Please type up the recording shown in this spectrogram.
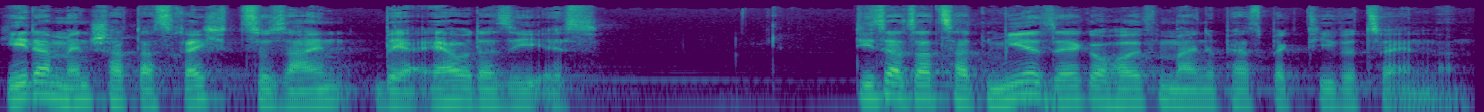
jeder Mensch hat das Recht zu sein, wer er oder sie ist. Dieser Satz hat mir sehr geholfen, meine Perspektive zu ändern.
